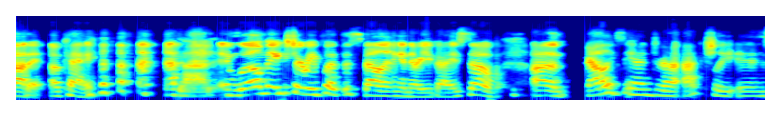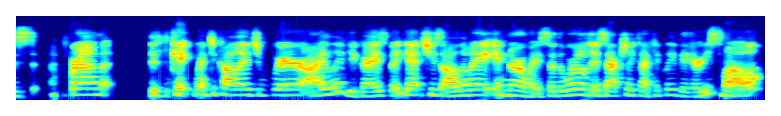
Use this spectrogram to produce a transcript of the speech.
Got it. Okay. Got it. and we'll make sure we put the spelling in there, you guys. So, um, Alexandra actually is from went to college where I live, you guys, but yet she's all the way in Norway. So the world is actually technically very small.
